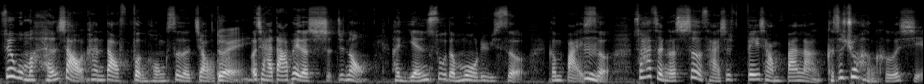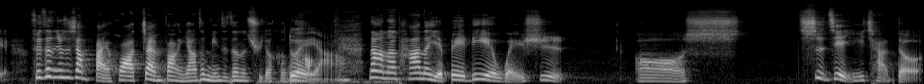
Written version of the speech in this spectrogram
所以我们很少看到粉红色的教堂，对，而且还搭配的是这种很严肃的墨绿色跟白色，嗯、所以它整个色彩是非常斑斓，可是却很和谐，所以真的就是像百花绽放一样。这名字真的。取得很好，对呀。那呢，它呢也被列为是呃世世界遗产的。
